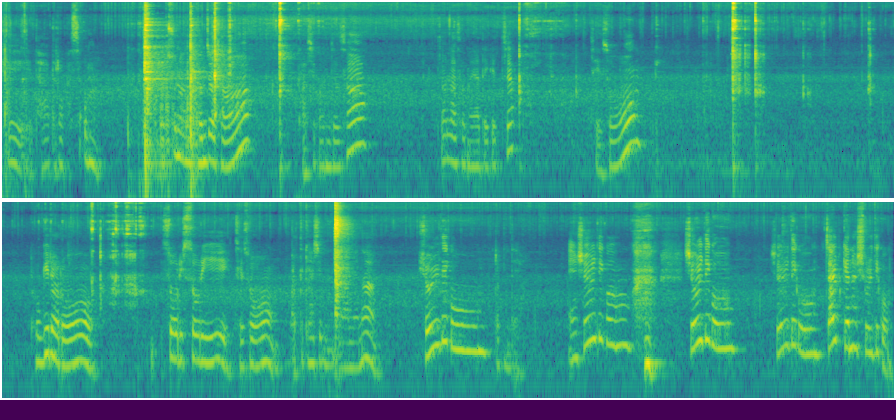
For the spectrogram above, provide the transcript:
오케이 다 들어갔어. 어머 고추는 건져서 다시 건져서 잘라서 넣어야 되겠죠? 죄송 독일어로 쏘리 쏘리 죄송. 어떻게 하시냐면은 숄디공 이렇게인데요. 엔 숄디공. 숄디공. 숄디공. 짧게는 숄디공.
